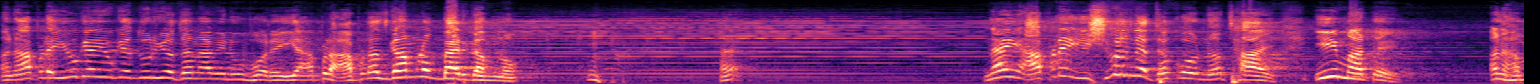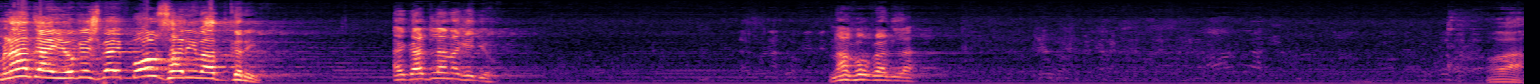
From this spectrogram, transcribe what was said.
અને આપણે યુગે યુગે દુર્યોધન આવીને ઊભો રહે આપણે, આપણા જ ગામનો બહાર ગામનો? હે? નહીં, આપણે ઈશ્વરને ધક્કો ન થાય એ માટે. અને હમણાં જ આ યોગેશભાઈ બહુ સારી વાત કરી. આ ગાડલા નાખી દો નાખો ગાડલા. વાહ.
